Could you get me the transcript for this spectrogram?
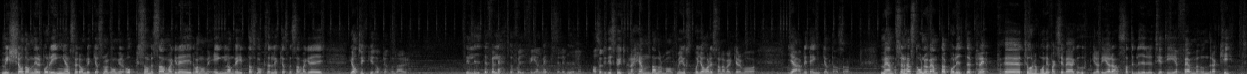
Mischa och de nere på ringen så har de lyckats några gånger också med samma grej. Det var någon i England vi hittade som också hade lyckats med samma grej. Jag tycker ju dock att den där det är lite för lätt att få i fel växel i bilen. Alltså det, det ska ju inte kunna hända normalt, men just på Yarisarna verkar det vara jävligt enkelt alltså. Men så den här står nu och väntar på lite prepp. Eh, turbon är faktiskt iväg att uppgraderas så att det blir TTE 500 kit.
